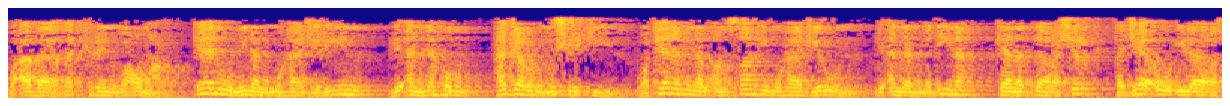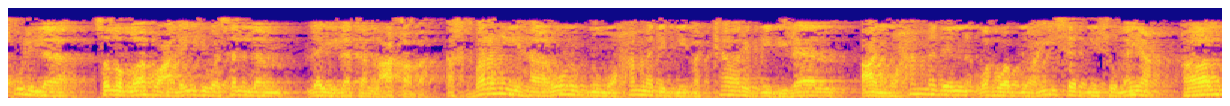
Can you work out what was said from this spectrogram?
وأبا بكر وعمر كانوا من المهاجرين لأنهم هجروا المشركين وكان من الأنصار مهاجرون لأن المدينة كانت دار شرك فجاءوا إلى رسول الله صلى الله عليه وسلم ليلة العقبة. أخبرني هارون بن محمد بن بكار بن بلال عن محمد وهو ابن عيسى بن سميع قال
